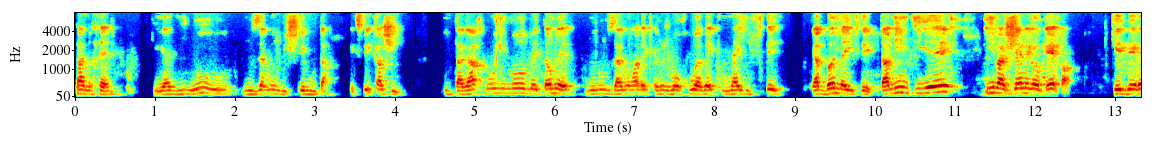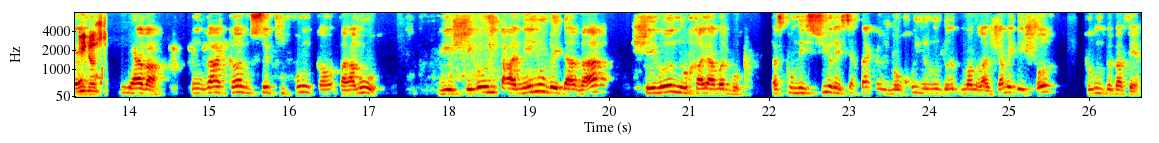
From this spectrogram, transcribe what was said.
Tanchem. Il a dit Nous, nous allons. Explique Rachid. Nous nous allons avec avec naïveté, la bonne naïveté. Tamim tiye im Hashem elokecha. Kedere Innocent. Yava. On va comme ceux qui font par amour. Parce qu'on est sûr et certain que le ne nous demandera jamais des choses que l'on ne peut pas faire.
